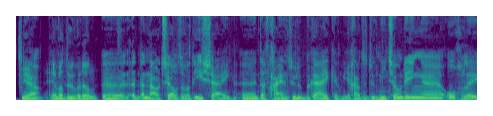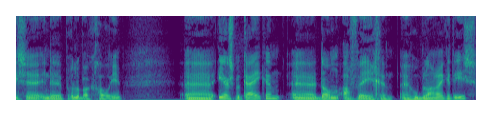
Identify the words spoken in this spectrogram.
Ja. En wat doen we dan? nou, hetzelfde wat Yves zei, dat ga je natuurlijk bekijken. Je gaat natuurlijk niet zo'n ding ongelezen in de prullenbak gooien. Uh, eerst bekijken, uh, dan afwegen uh, hoe belangrijk het is.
